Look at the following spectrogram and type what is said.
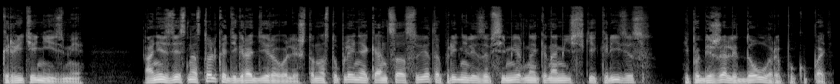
кретинизме. Они здесь настолько деградировали, что наступление конца света приняли за всемирный экономический кризис и побежали доллары покупать.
